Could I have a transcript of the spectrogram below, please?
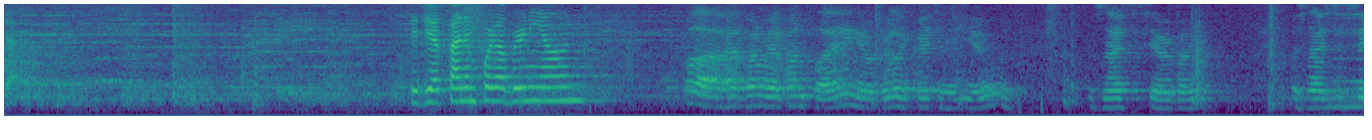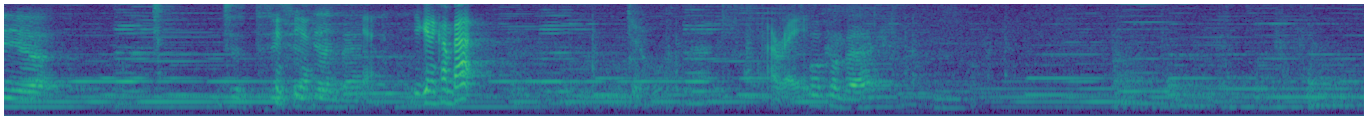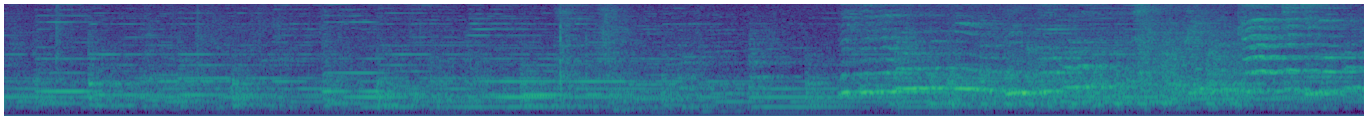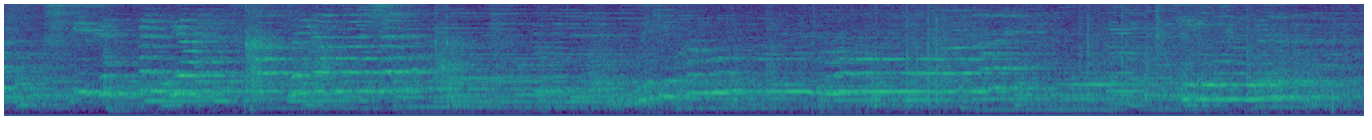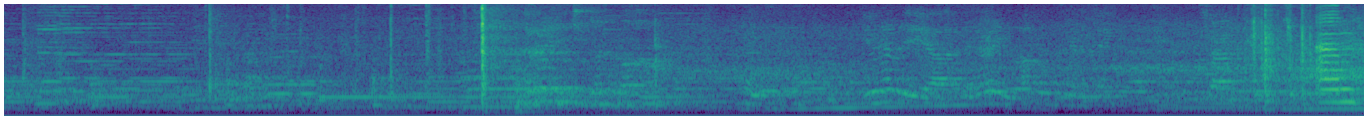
does. Did you have fun in Port Alberni, Alan? Well, I had fun. We had fun playing. It was really great to meet you. It was nice to see everybody. It was nice to see, uh, to, to see Cynthia. Cynthia and Ben. Yeah. You're gonna come back? Yeah, we'll come back. All right. We'll come back. Um,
